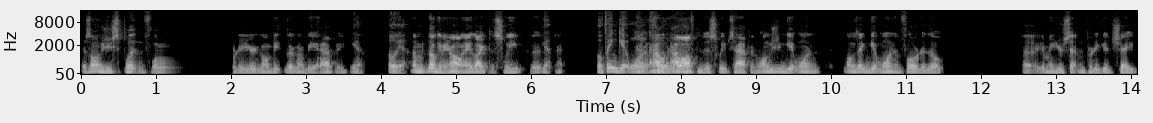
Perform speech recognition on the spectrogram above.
as long as you split in Florida, you're going to be they're going to be happy. Yeah. Oh yeah. I mean, don't get me wrong; they like the sweep. yeah. Well, if they can get one, how, Florida, how often do sweeps happen? As long as you can get one, as long as they can get one in Florida, they'll. Uh, I mean, you're set in pretty good shape.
